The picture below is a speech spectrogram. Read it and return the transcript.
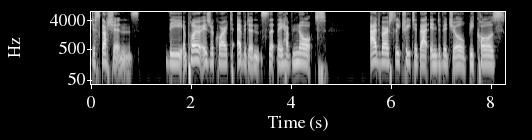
discussions, the employer is required to evidence that they have not adversely treated that individual because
